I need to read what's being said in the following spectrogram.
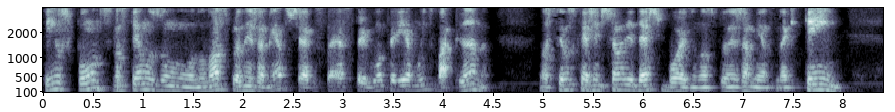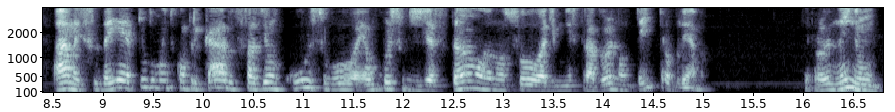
Tem os pontos, nós temos um, no nosso planejamento, Thiago, essa pergunta aí é muito bacana, nós temos o que a gente chama de dashboard no nosso planejamento, né? Que tem, ah, mas isso daí é tudo muito complicado, fazer um curso, é um curso de gestão, eu não sou administrador, não tem problema. Não tem problema nenhum.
